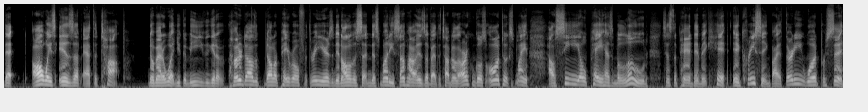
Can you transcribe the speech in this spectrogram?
that always ends up at the top no matter what. You could be, you could get a hundred thousand dollar payroll for three years, and then all of a sudden this money somehow ends up at the top. Now the article goes on to explain how CEO pay has ballooned since the pandemic hit, increasing by 31%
